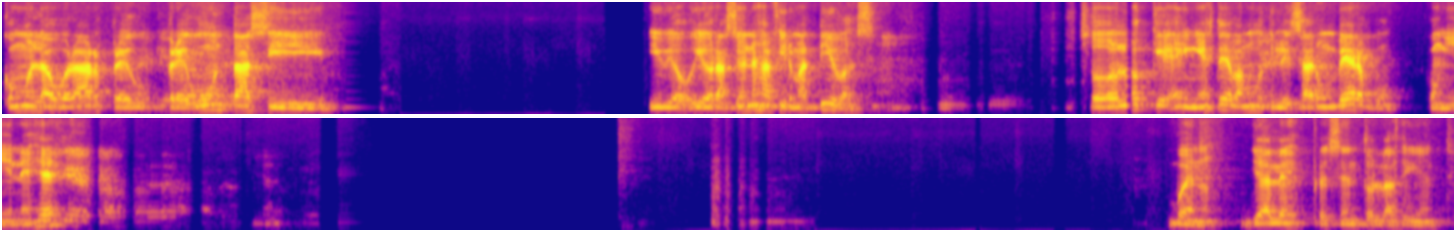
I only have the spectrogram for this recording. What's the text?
cómo elaborar pre- preguntas y, y oraciones afirmativas. Solo que en este vamos a utilizar un verbo con ing. Bueno, ya les presento la siguiente.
